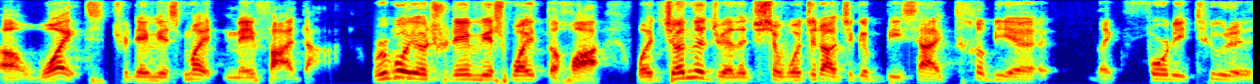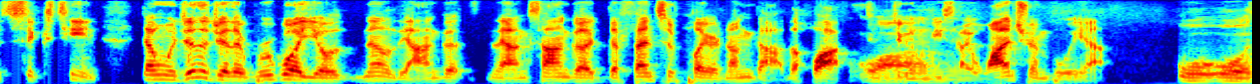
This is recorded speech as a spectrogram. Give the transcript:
呃 White Tredavious White 没法打，如果有嗯 Tredavious White 的话，我真的觉得就是我知道这个比赛特别 like forty two to sixteen，但我真的觉得如果有那两个两三个 defensive player 能打的话，这个比赛完全不一样。我我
